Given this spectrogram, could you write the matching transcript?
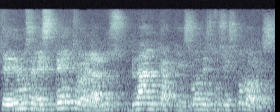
tenemos el espectro de la luz blanca, que son estos seis colores,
